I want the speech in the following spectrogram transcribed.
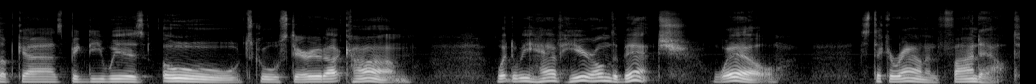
up guys? Big D Wiz, old school stereo.com. What do we have here on the bench? Well, stick around and find out.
